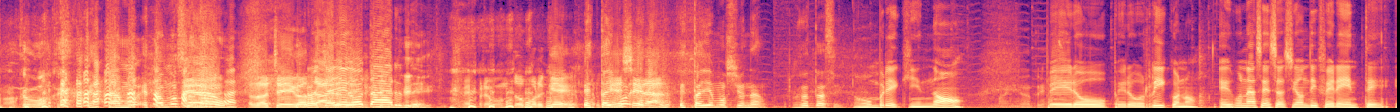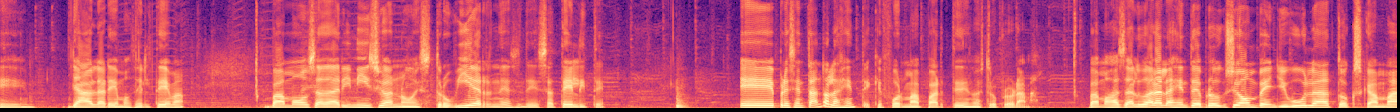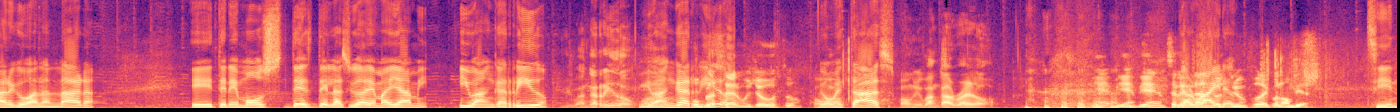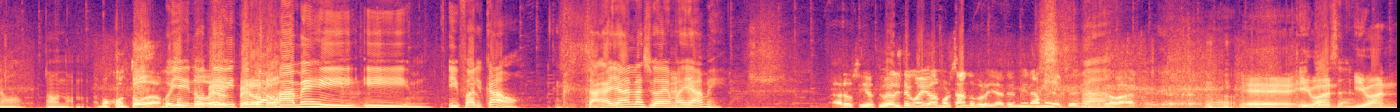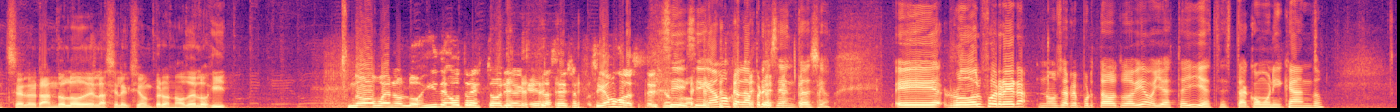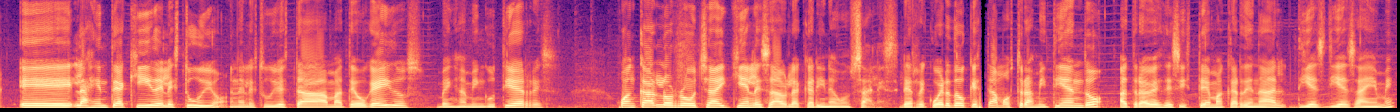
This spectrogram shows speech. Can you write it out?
No, como- Estamos, estamos emocionados. Roche llegó Rocha tarde. llegó tarde. Me pregunto por qué. ¿Por Está, qué será? está emocionado. Eso está así. Hombre, ¿quién no? Imagínate. Pero, pero rico, ¿no? Es una sensación diferente. eh, ya hablaremos del tema. Vamos a dar inicio a nuestro viernes de satélite, eh, presentando a la gente que forma parte de nuestro programa. Vamos a saludar a la gente de producción, Benji Bula, Tox Camargo, Alan Lara. Eh, tenemos desde la ciudad de Miami, Iván Garrido. Iván Garrido. wow. Iván Un Garrido. placer, mucho gusto. ¿Cómo estás? Con Iván Garrido. Bien, bien, bien. Celebrando Garrido. el triunfo de Colombia. Sí, no, no, no. no. Vamos con toda. vamos Oye, con ¿no toda. te viste pero con no- James y, y, y Falcao? Están allá en la ciudad de Miami. Claro, sí, yo estuve ahorita con ellos almorzando, pero ya terminamos y ya tenemos Ah. que trabajar. Eh, Iván, cosa. Iván, celebrando lo de la selección, pero no de los hits. No, bueno, los hits es otra historia. que es la selección. Sigamos con la selección. Sí, sigamos con la presentación. Eh, Rodolfo Herrera no se ha reportado todavía, o ya está allí, ya se está comunicando. Eh, la gente aquí del estudio, en el estudio está Mateo Gueidos, Benjamín Gutiérrez, Juan Carlos Rocha y quien les habla, Karina González. Les recuerdo que estamos transmitiendo a través de Sistema Cardenal 1010 AM.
